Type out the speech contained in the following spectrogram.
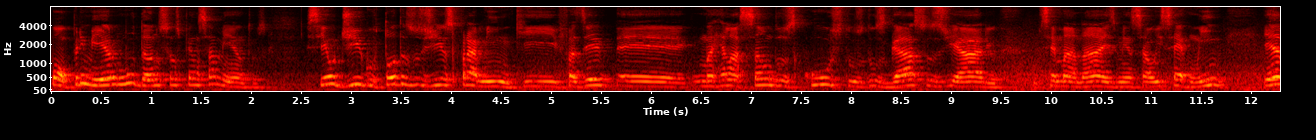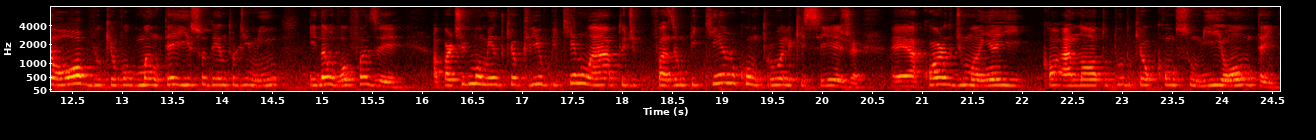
Bom, primeiro mudando seus pensamentos. Se eu digo todos os dias para mim que fazer é, uma relação dos custos, dos gastos diários, semanais, mensal, isso é ruim, é óbvio que eu vou manter isso dentro de mim e não vou fazer. A partir do momento que eu crio um pequeno hábito de fazer um pequeno controle que seja, é, acordo de manhã e anoto tudo que eu consumi ontem,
